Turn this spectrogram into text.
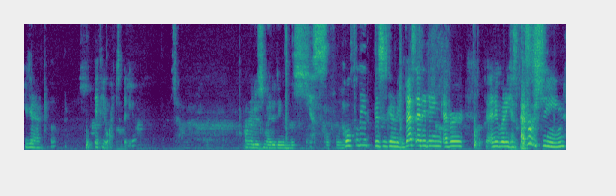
you're gonna have to vote if you watch the video. We're gonna do some editing in this. Yes. Hopefully. Hopefully, this is gonna be the best editing ever that anybody has ever seen.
